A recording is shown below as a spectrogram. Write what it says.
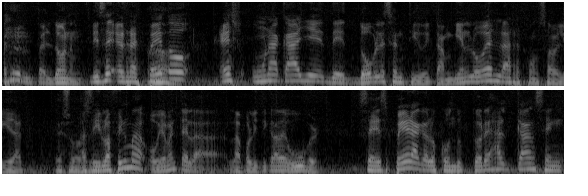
perdonen dice el respeto es una calle de doble sentido y también lo es la responsabilidad Eso Así lo afirma, obviamente, la, la política de Uber. Se espera que los conductores alcancen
